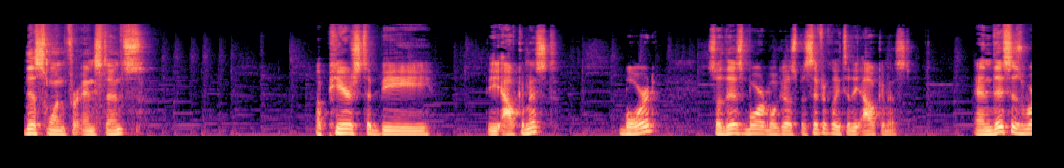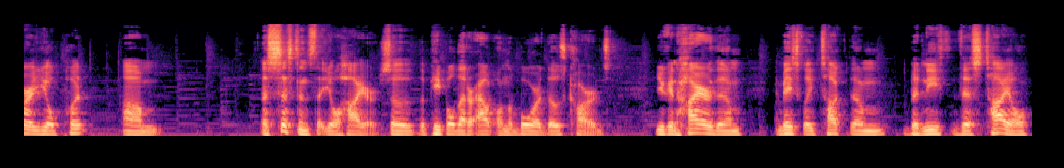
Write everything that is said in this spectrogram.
This one, for instance, appears to be the alchemist board. So this board will go specifically to the alchemist. And this is where you'll put um, assistants that you'll hire. So the people that are out on the board, those cards, you can hire them and basically tuck them beneath this tile.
